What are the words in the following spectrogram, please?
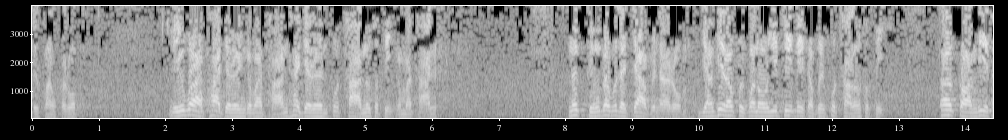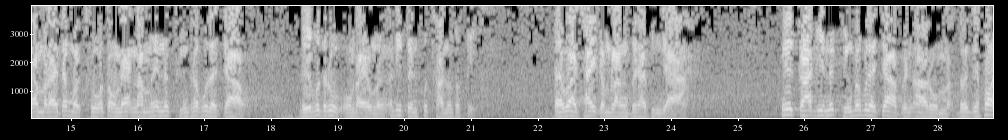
ด้วยความเคารพหรือว่าถ้าเจริญกรรมฐานให้เจริญพุทธานุสติกรรมฐาน นึกถึงพระพุทธเจ้าเป็นอารมณ์ อย่างที่เราฝึกมโนยิทธินี่ก็เป็นพุทธานุสติถ้าก่อนที่ทำอะไรทั้งหมดครูต้องแนะนำให้นึกถึงพระพุทธเจ้า หรือพุทธรูปองค์ใดองค์หนึ่ง อันนี้เป็นพุทธานุสติ แต่ว่าใช้กำลังเป็นอภิญญาคือการที่นึกถึงพระพุทธเจ้าเป็นอารมณ์ โดยเฉพาะ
